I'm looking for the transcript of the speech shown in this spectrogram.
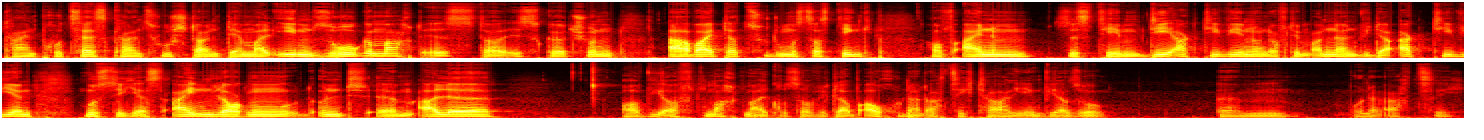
kein Prozess, kein Zustand, der mal eben so gemacht ist. Da ist, gehört schon Arbeit dazu. Du musst das Ding auf einem System deaktivieren und auf dem anderen wieder aktivieren. Musste ich erst einloggen und ähm, alle, oh, wie oft macht Microsoft? Ich glaube auch 180 Tage irgendwie, also ähm, 180.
